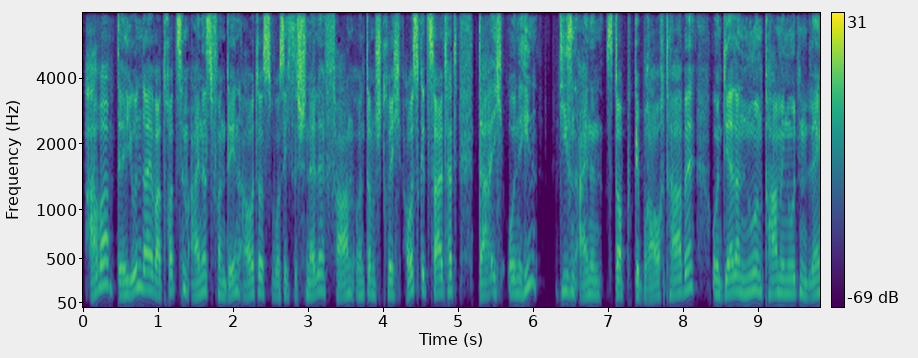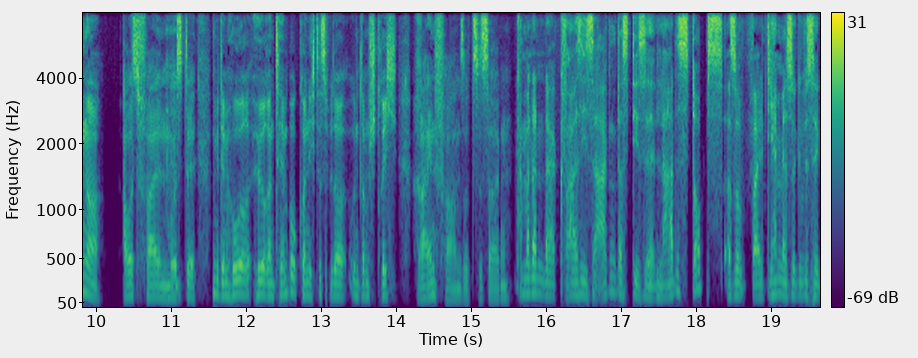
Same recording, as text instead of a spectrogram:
Aber der Hyundai war trotzdem eines von den Autos, wo sich das schnelle Fahren unterm Strich ausgezahlt hat, da ich ohnehin diesen einen Stop gebraucht habe und der dann nur ein paar Minuten länger ausfallen mhm. musste. Mit dem höheren Tempo konnte ich das wieder unterm Strich reinfahren sozusagen. Kann man dann da quasi sagen, dass diese Ladestops, also weil die haben ja so gewisse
